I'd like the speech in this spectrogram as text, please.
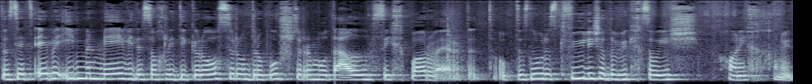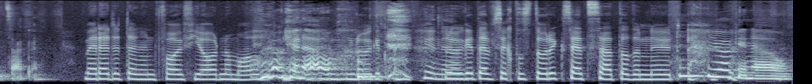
dass jetzt eben immer mehr wieder so die grosser und robusteren Modelle sichtbar werden. Ob das nur ein Gefühl ist oder wirklich so ist, kann ich nicht sagen. Wir reden dann in fünf Jahren nochmal. Ja, genau. Und schauen, Genau. schauen, ob sich das durchgesetzt hat oder nicht. ja, genau.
